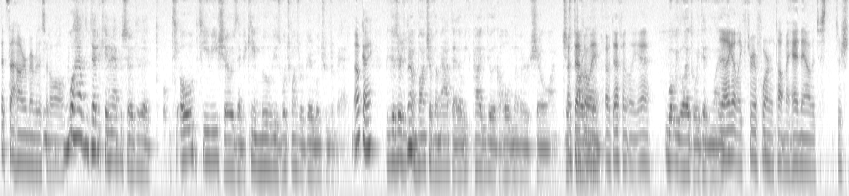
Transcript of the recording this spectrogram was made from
that's not how I remember this at all. We'll have to dedicate an episode to the t- old TV shows that became movies. Which ones were good, which ones were bad. Okay. Because there's been a bunch of them out there that we could probably do like a whole another show on. Oh, Just about definitely. Oh, definitely. Yeah. what we liked, what we didn't like. Yeah, I got like three or four on the top of my head now that just just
